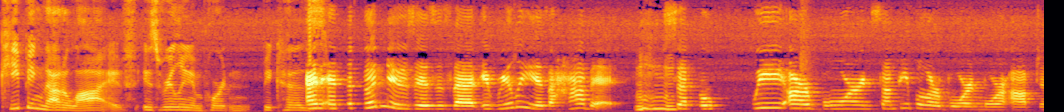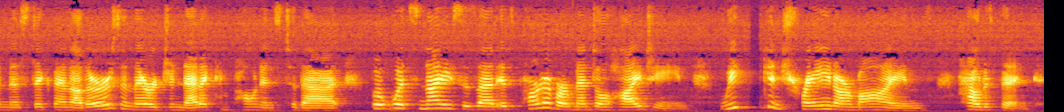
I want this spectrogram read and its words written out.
keeping that alive is really important because. And, and the good news is, is that it really is a habit. Mm-hmm. So we are born. Some people are born more optimistic than others, and there are genetic components to that. But what's nice is that it's part of our mental hygiene. We can train our minds how to think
